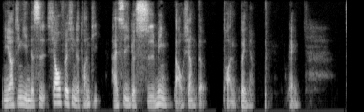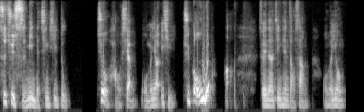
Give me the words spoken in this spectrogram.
你要经营的是消费性的团体，还是一个使命导向的团队呢？OK，失去使命的清晰度，就好像我们要一起去购物了啊！所以呢，今天早上我们用，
